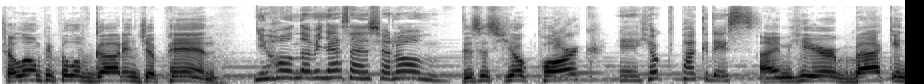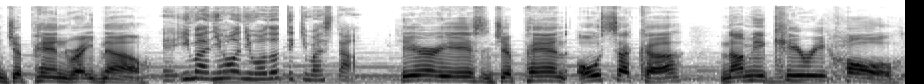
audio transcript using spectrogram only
Shalom, people of God in Japan. 日本の皆さん、シャローム、 This is Hyuk Park. えーヒョクパクです、 I'm here back in Japan right now. えー今日本に戻ってきました。 Here is Japan, Osaka, Namikiri Hall.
